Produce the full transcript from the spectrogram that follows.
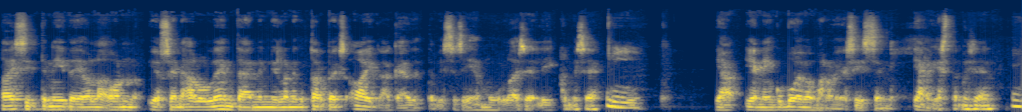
tai sitten niitä, joilla on, jos ei ne halua lentää, niin niillä on niin tarpeeksi aikaa käytettävissä siihen muunlaiseen liikkumiseen niin. ja, ja niin kuin voimavaroja siis sen järjestämiseen. Mm.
